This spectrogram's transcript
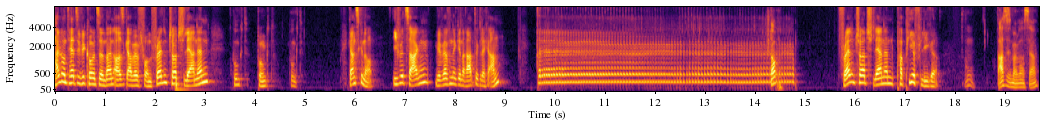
Hallo und herzlich willkommen zur neuen Ausgabe von Fred und George lernen. Punkt. Punkt. Punkt. Ganz genau. Ich würde sagen, wir werfen den Generator gleich an. Stopp. Fred und George lernen Papierflieger. Das ist mal was, ja.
